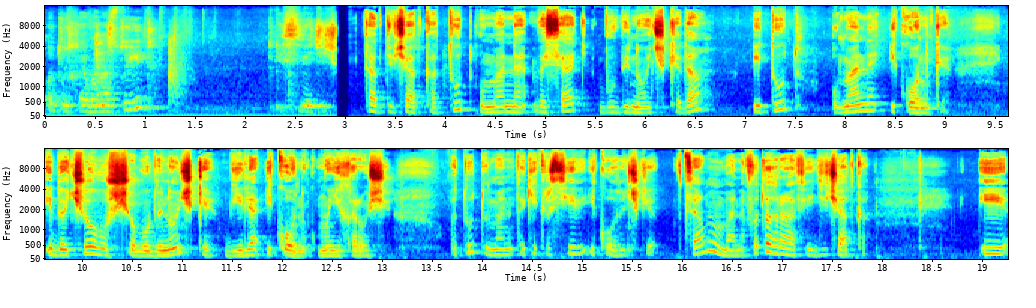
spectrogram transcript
Отут хай вона стоїть. І свічечка. Так, дівчатка, тут у мене висять бубіночки, да? І тут у мене іконки. І до чого, що бубіночки біля іконок, мої хороші. Отут у мене такі красиві іконочки. В цьому у мене фотографії, дівчатка. І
